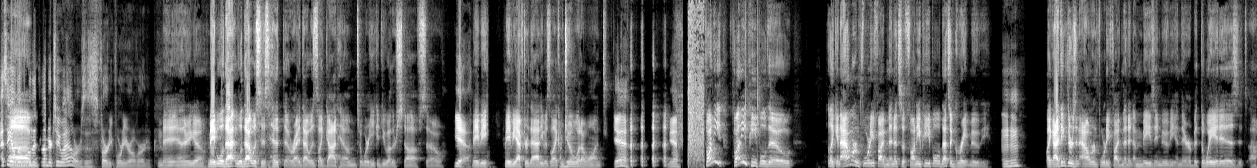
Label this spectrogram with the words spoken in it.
That's the only Um, one that's under two hours. Is 40, 40 year old virgin. Man, there you go. Maybe well that well that was his hit though, right? That was like got him to where he could do other stuff. So Yeah, maybe maybe after that he was like, I'm doing what I want. yeah, yeah. funny funny people though like an hour and 45 minutes of funny people that's a great movie Mm-hmm. like i think there's an hour and 45 minute amazing movie in there but the way it is it's uh,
